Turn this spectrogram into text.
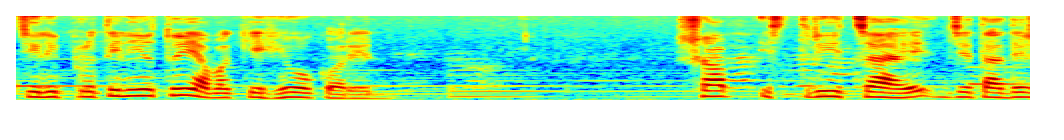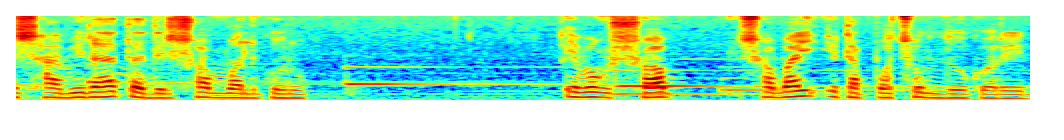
যিনি প্রতিনিয়তই আমাকে হেয় করেন। সব স্ত্রী চায় যে তাদের স্বামীরা তাদের সম্মান করুক এবং সব, সবাই এটা পছন্দ করেন।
